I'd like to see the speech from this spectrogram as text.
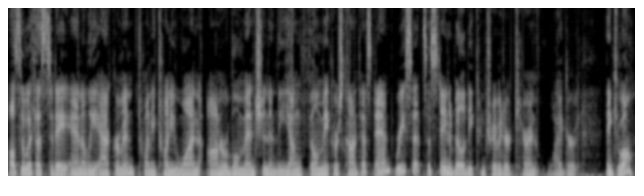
Also with us today, Annalie Ackerman, 2021 honorable mention in the Young Filmmakers Contest, and Reset Sustainability contributor Karen Weigert. Thank you all.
